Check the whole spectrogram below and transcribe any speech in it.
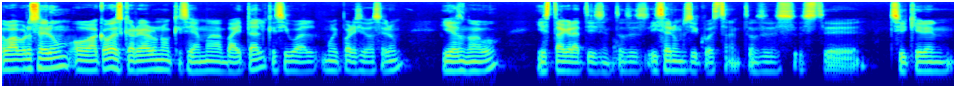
o abro Serum o acabo de descargar uno que se llama Vital, que es igual muy parecido a Serum y es nuevo y está gratis, entonces y Serum sí cuesta, entonces este si quieren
